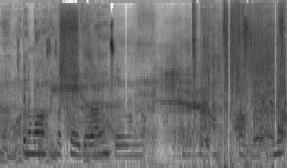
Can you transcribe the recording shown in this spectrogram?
Oh, It's been a while since I've played the island, so I'm not gonna give it a maybe. Might.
